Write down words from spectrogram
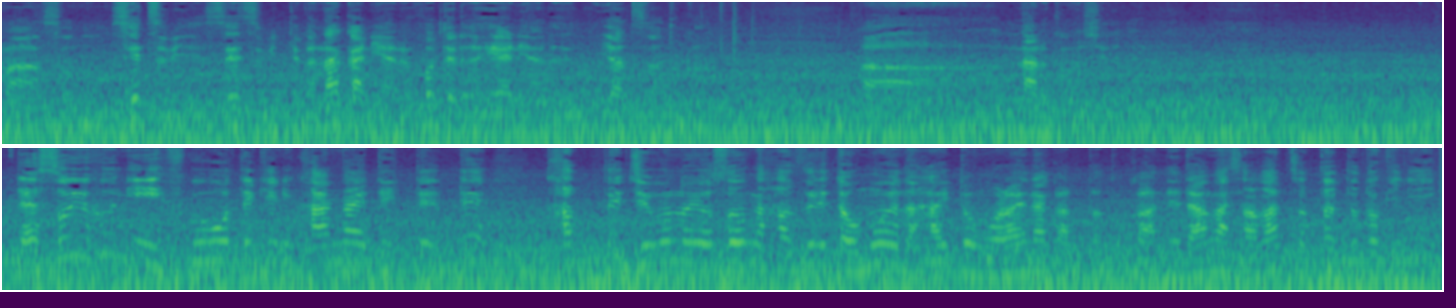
まあその設備です。設備っていうか中にあるホテルの部屋にあるやつだとか。あなるかもしれない。でそういうふうに複合的に考えていってで買って自分の予想が外れて思うような配当をもらえなかったとか値段が下がっちゃったって時に、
